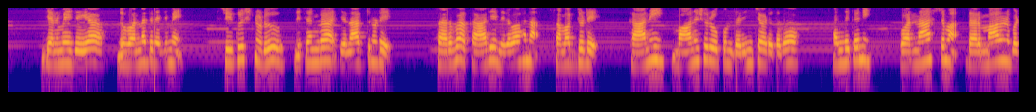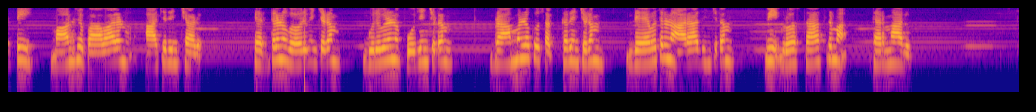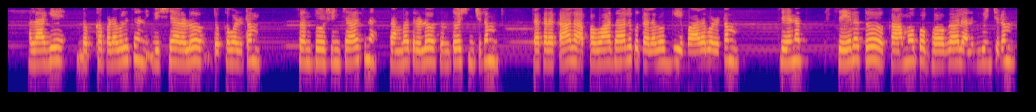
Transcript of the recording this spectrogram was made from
జనమేజయ నువ్వన్నది నిజమే. శ్రీకృష్ణుడు నిజంగా జనార్దనుడే. సర్వ కార్య నిర్వహణ సమర్థుడే. కానీ మానుష రూపం ధరించాడు కదా. అందుకని వర్ణాశ్రమ ధర్మాలను బట్టి మానుష భావాలను ఆచరించాడు. పెద్దలను గౌరవించడం గురువులను పూజించడం బ్రాహ్మణులకు సత్కరించడం దేవతలను ఆరాధించడం వి గృహస్థాశ్రమ ధర్మాలు. అలాగే దుఃఖపడవలసిన విషయాలలో దుఃఖపడటం సంతోషించాల్సిన సంగతులలో సంతోషించడం రకరకాల అపవాదాలకు తలవొగ్గి బాధపడటం స్త్రీణ స్త్రీలతో కామోపభోగాలు అనుభవించడం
